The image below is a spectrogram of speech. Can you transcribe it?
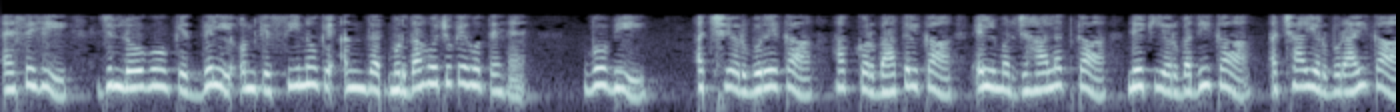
ایسے ہی جن لوگوں کے دل ان کے سینوں کے اندر مردہ ہو چکے ہوتے ہیں، وہ بھی اچھے اور برے کا، حق اور باطل کا، علم اور جہالت کا، نیکی اور بدی کا، اچھائی اور برائی کا،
